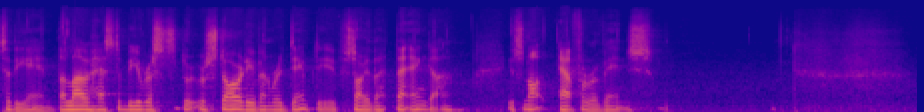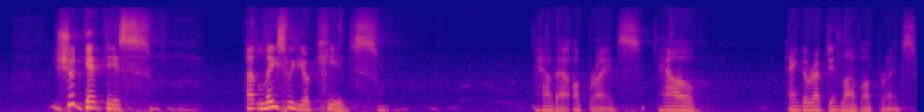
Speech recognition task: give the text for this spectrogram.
to the end. The love has to be rest- restorative and redemptive. Sorry, the, the anger. It's not out for revenge. You should get this, at least with your kids, how that operates, how anger wrapped in love operates.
